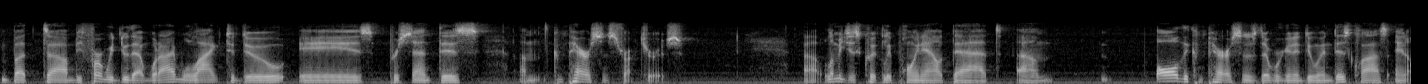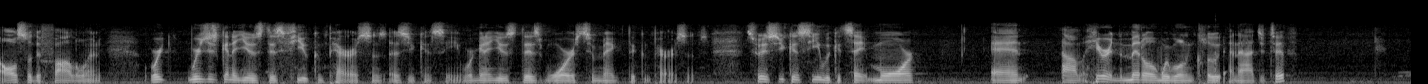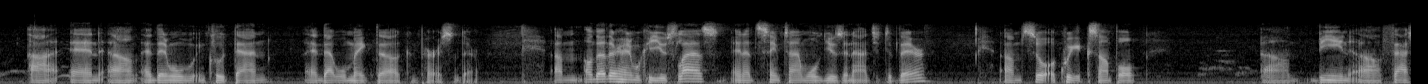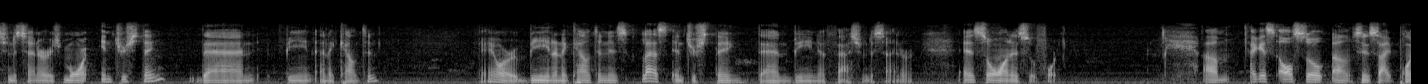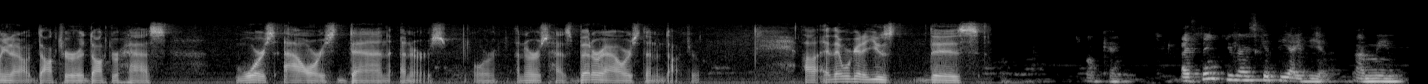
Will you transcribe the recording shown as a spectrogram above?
But uh, before we do that, what I would like to do is present these um, comparison structures. Uh, let me just quickly point out that um, all the comparisons that we're going to do in this class and also the following, we're, we're just going to use these few comparisons as you can see. We're going to use these words to make the comparisons. So as you can see, we could say more and um, here in the middle we will include an adjective uh, and um, and then we'll include than and that will make the comparison there. Um, on the other hand, we could use less, and at the same time, we'll use an adjective there. Um, so a quick example, um, being a fashion designer is more interesting than being an accountant. Okay, or being an accountant is less interesting than being a fashion designer, and so on and so forth. Um, I guess also, uh, since I pointed out doctor, a doctor has worse hours than a nurse, or a nurse has better hours than a doctor. Uh, and then we're going to use this. Okay. I think you guys get the idea. I mean,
